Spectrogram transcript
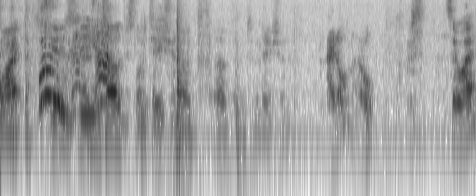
What is the intelligence limitation of, of intimidation? I don't know. So what?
